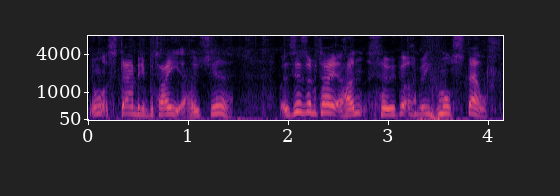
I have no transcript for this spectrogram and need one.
You don't want stabbing potatoes, yeah. But this is a potato hunt so we've got to be more stealth.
